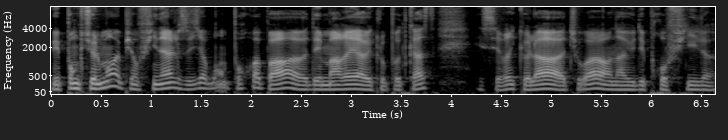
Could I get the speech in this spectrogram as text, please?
mais ponctuellement, et puis au final se dire bon, pourquoi pas euh, démarrer avec le podcast. Et c'est vrai que là, tu vois, on a eu des profils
